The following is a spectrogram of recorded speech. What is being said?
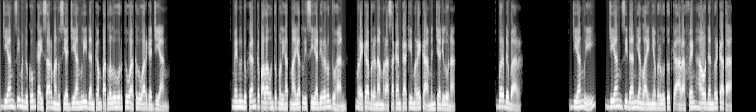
Jiang Zi mendukung kaisar manusia Jiang Li dan keempat leluhur tua keluarga Jiang. Menundukkan kepala untuk melihat mayat Lisia di reruntuhan, mereka berenam merasakan kaki mereka menjadi lunak. Berdebar. Jiang Li, Jiang Zi dan yang lainnya berlutut ke arah Feng Hao dan berkata,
